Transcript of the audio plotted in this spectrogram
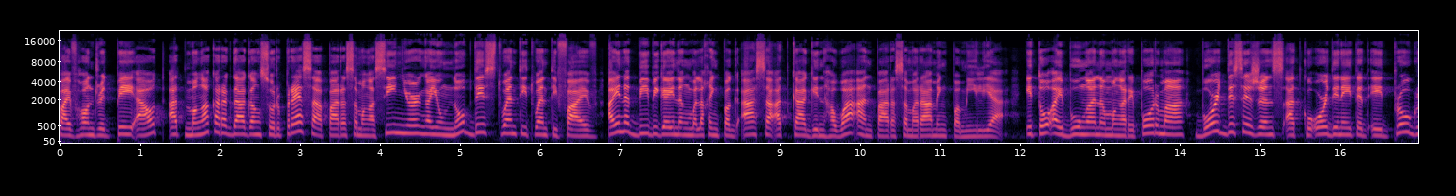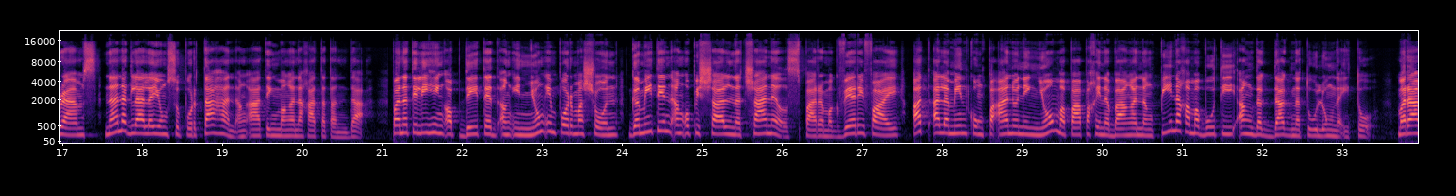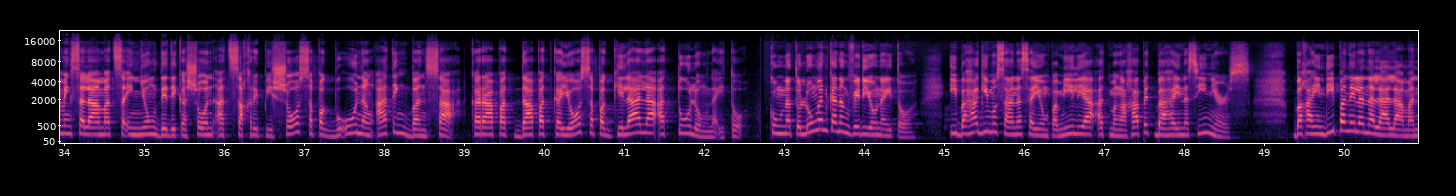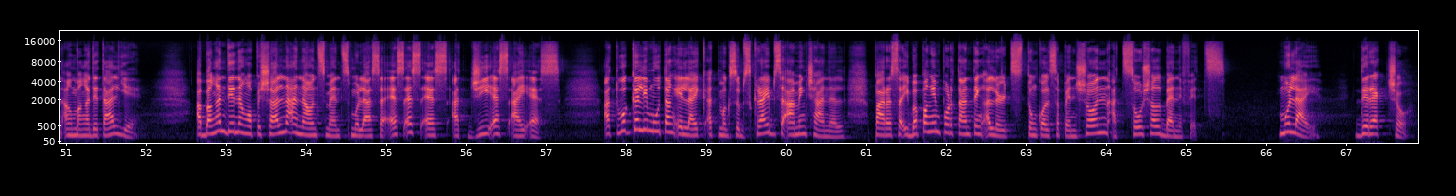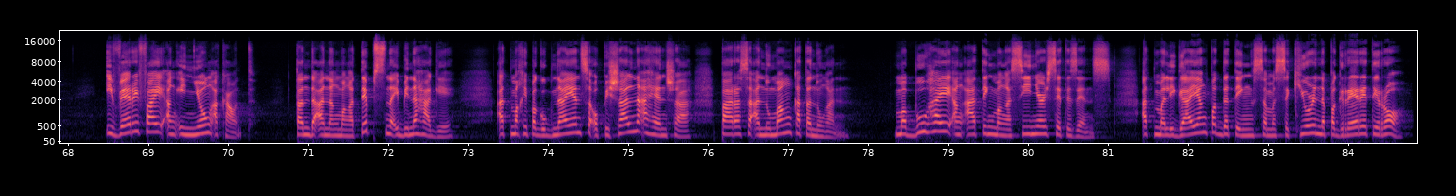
payout at mga karagdagang sorpresa para sa mga senior ngayong Nobdis 2025 ay nagbibigay ng malaking pag-asa at kaginhawaan para sa maraming pamilya. Ito ay bunga ng mga reforma, board decisions at coordinated aid programs na naglalayong suportahan ang ating mga nakatatanda. Panatilihing updated ang inyong impormasyon, gamitin ang opisyal na channels para mag-verify at alamin kung paano ninyo mapapakinabangan ng pinakamabuti ang dagdag na tulong na ito. Maraming salamat sa inyong dedikasyon at sakripisyo sa pagbuo ng ating bansa. Karapat dapat kayo sa pagkilala at tulong na ito. Kung natulungan ka ng video na ito, ibahagi mo sana sa iyong pamilya at mga kapitbahay na seniors. Baka hindi pa nila nalalaman ang mga detalye. Abangan din ang opisyal na announcements mula sa SSS at GSIS. At huwag kalimutang i-like at mag-subscribe sa aming channel para sa iba pang importanteng alerts tungkol sa pensyon at social benefits. Mulay, diretsyo, i-verify ang inyong account tandaan ang mga tips na ibinahagi, at makipag-ugnayan sa opisyal na ahensya para sa anumang katanungan. Mabuhay ang ating mga senior citizens at maligayang pagdating sa mas secure na pagre-retiro.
